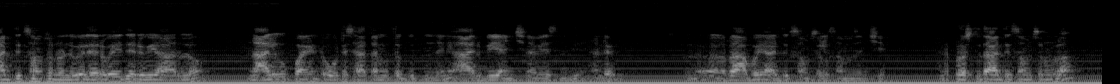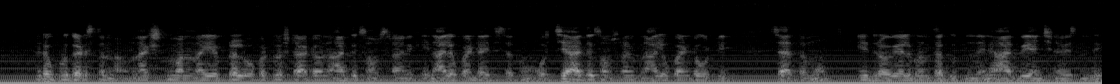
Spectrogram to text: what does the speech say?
ఆర్థిక సంవత్సరం రెండు వేల ఇరవై ఐదు ఇరవై ఆరులో నాలుగు పాయింట్ ఒకటి శాతానికి తగ్గుతుందని ఆర్బీఐ అంచనా వేసింది. అంటే రాబోయే ఆర్థిక సంవత్సరాలకు సంబంధించి. ప్రస్తుత ఆర్థిక సంవత్సరంలో అంటే ఇప్పుడు గడుస్తున్నాం. నెక్స్ట్ మొన్న ఏప్రిల్ ఒకటిలో స్టార్ట్ అయిన ఆర్థిక సంవత్సరానికి నాలుగు పాయింట్ ఐదు శాతం. వచ్చే ఆర్థిక సంవత్సరానికి నాలుగు పాయింట్ ఒకటి శాతము. ఈ ద్రవ్యోల్బణం తగ్గుతుందని ఆర్బీఐ అంచనా వేసింది.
